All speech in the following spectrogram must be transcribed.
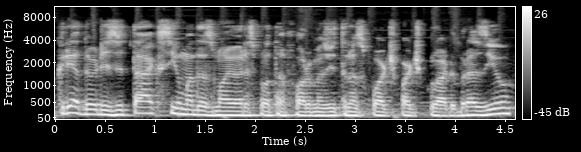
Criador de Zitaxi, uma das maiores plataformas de transporte particular do Brasil,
